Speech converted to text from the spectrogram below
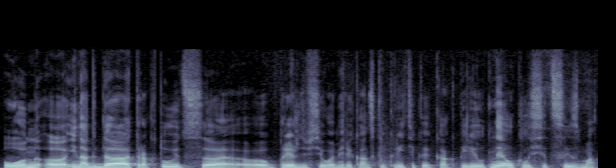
он э, иногда трактуется, э, прежде всего, американской критикой как период неоклассицизма.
